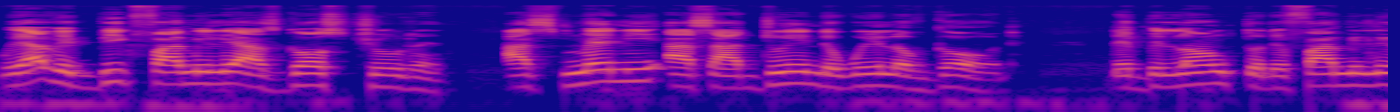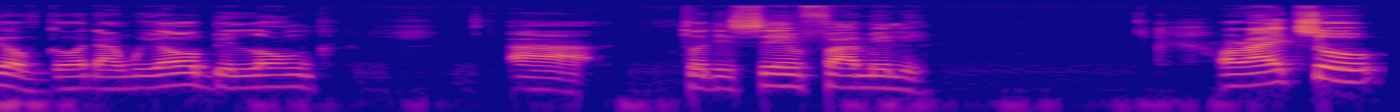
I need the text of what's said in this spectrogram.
we have a big family as God's children. As many as are doing the will of God, they belong to the family of God, and we all belong uh, to the same family. All right, so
